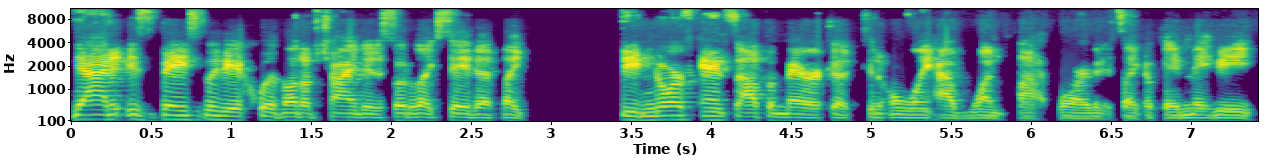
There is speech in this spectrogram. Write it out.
that is basically the equivalent of trying to sort of like say that like the North and South America could only have one platform. And it's like, okay, maybe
